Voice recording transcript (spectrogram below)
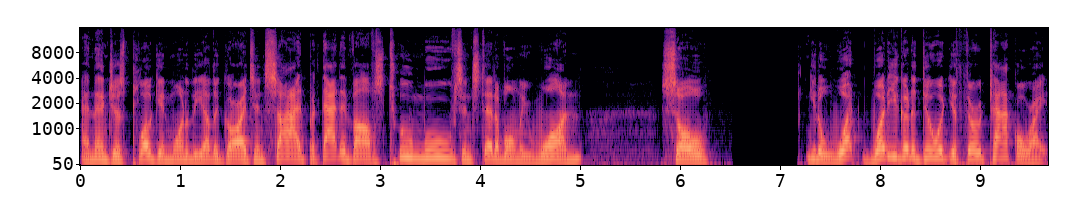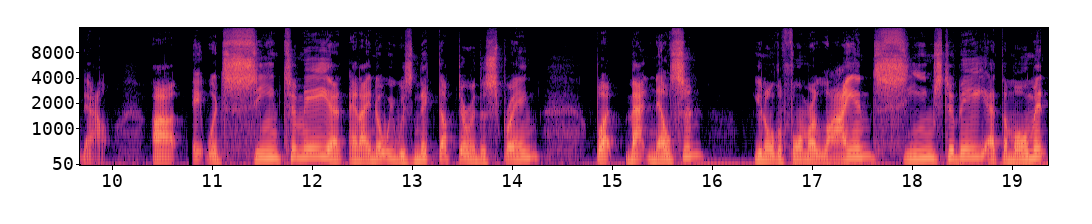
and then just plug in one of the other guards inside, but that involves two moves instead of only one. So, you know what what are you going to do with your third tackle right now? Uh, it would seem to me, and, and I know he was nicked up during the spring, but Matt Nelson, you know, the former Lion seems to be at the moment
